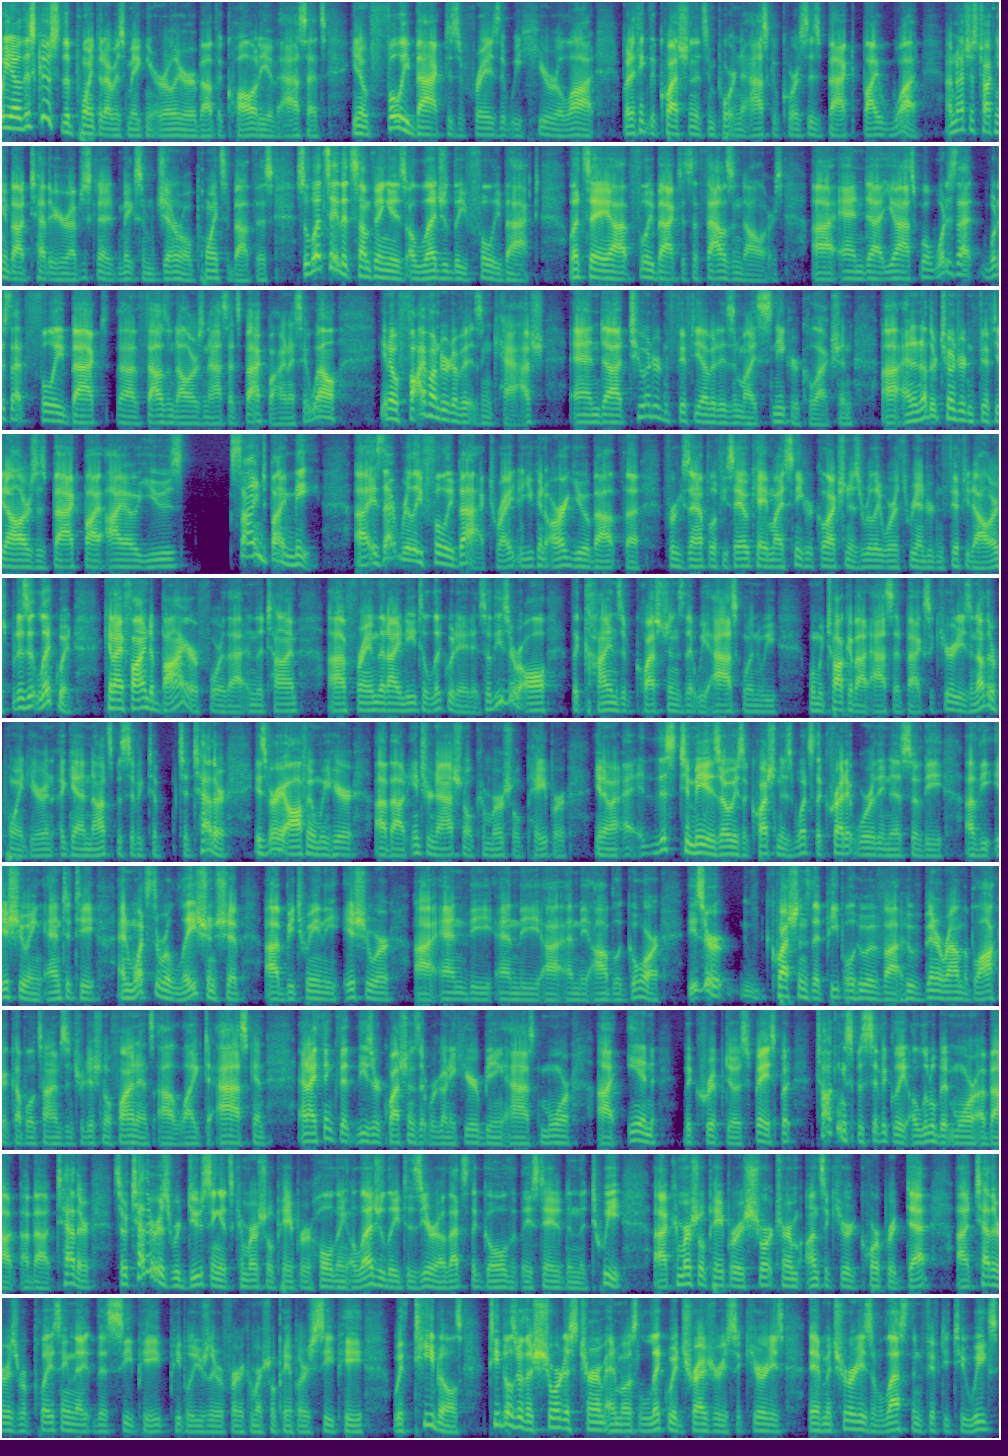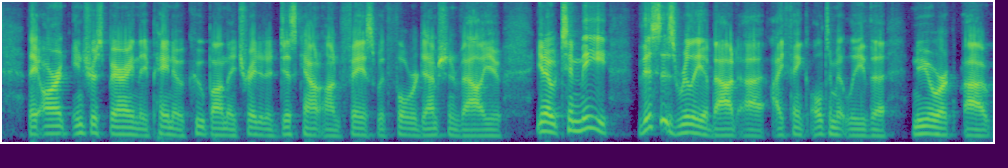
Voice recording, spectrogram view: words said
Well, you know, this goes to the point that I was making earlier about the quality of assets. You know, fully backed is a phrase that we hear a lot, but I think the question that's important to ask, of course, is backed by what? I'm not just talking about Tether here. I'm just going to make some general points about this. So let's say that something is allegedly fully backed. Let's say uh, fully backed is a thousand dollars, uh, and uh, you ask, well, what is that? What is that fully backed uh, thousand dollars in assets backed by? And I say, well you know, 500 of it is in cash, and uh, 250 of it is in my sneaker collection, uh, and another $250 is backed by IOUs signed by me. Uh, is that really fully backed, right? You can argue about the, for example, if you say, okay, my sneaker collection is really worth $350, but is it liquid? Can I find a buyer for that in the time uh, frame that I need to liquidate it? So these are all the kinds of questions that we ask when we when we talk about asset-backed securities. Another point here, and again, not specific to, to Tether, is very often we hear about international commercial paper. You know, this to me is always a question: is what's the credit worthiness of the of the issuing entity, and what's the relationship uh, between the issuer uh, and the and the uh, and the obligor. These are questions that people who have uh, who've been around the block a couple of times in traditional finance uh, like to ask, and and I think that these are questions that we're going to hear being asked more uh, in the crypto space. But talking specifically a little bit more about about Tether. So Tether is reducing its commercial paper holding allegedly to zero. That's the goal that they stated in the tweet. Uh, commercial paper is short-term unsecured corporate debt. Uh, Tether is replacing the the CP. People usually refer to commercial paper as CP with T-bills. T-bills are the shortest term and most liquid treasury securities. They have maturities of less than 52 weeks. They aren't interest bearing. They pay no coupon. They trade at a discount on face with full redemption value. You know, to me, this is really about, uh, I think, ultimately the New York uh,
